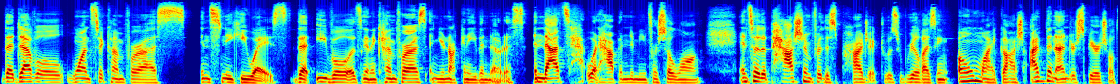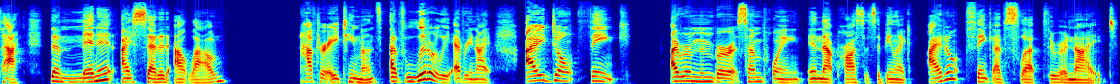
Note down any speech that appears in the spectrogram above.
the devil wants to come for us in sneaky ways, that evil is going to come for us and you're not going to even notice. And that's what happened to me for so long. And so the passion for this project was realizing, oh my gosh, I've been under spiritual attack. The minute I said it out loud, after 18 months of literally every night. I don't think, I remember at some point in that process of being like, I don't think I've slept through a night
